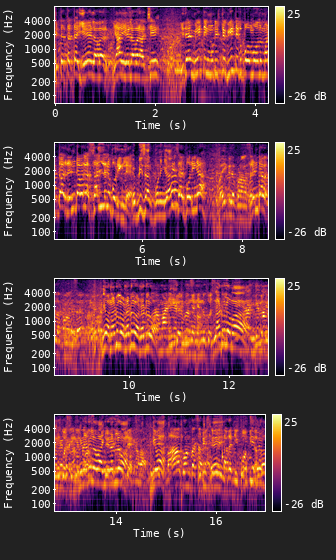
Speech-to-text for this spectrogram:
கிட்டத்தட்ட ஏழு அவர் ஏன் ஏழு அவர் ஆச்சு? இதே மீட்டிங் முடிச்சுட்டு வீட்டுக்கு போகும்போது மட்டும் ரெண்டு ஹவர்ல சல்லுன்னு போறீங்களே. எப்படி சார் போனீங்க? எப்படி சார் போறீங்க? பைக்ல போனாங்க சார் ரெண்டு கார்ல போனாங்க சார். வா நடுவுல நடுவுல வா, நடுவுல நடுவுல வா. நடுவுல வா, இங்க நடுவுல வா. இங்க. நடுவுல வா, இங்க வா, வா.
